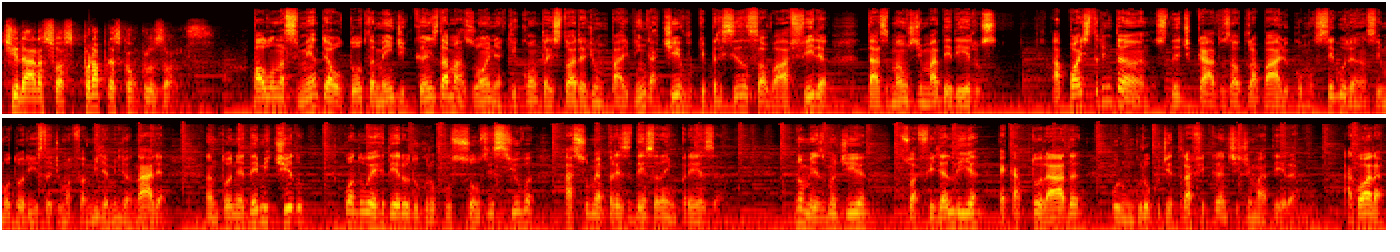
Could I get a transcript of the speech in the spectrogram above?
tirar as suas próprias conclusões. Paulo Nascimento é autor também de Cães da Amazônia, que conta a história de um pai vingativo que precisa salvar a filha das mãos de madeireiros. Após 30 anos dedicados ao trabalho como segurança e motorista de uma família milionária, Antônio é demitido quando o herdeiro do grupo Souza e Silva assume a presidência da empresa. No mesmo dia, sua filha Lia é capturada por um grupo de traficantes de madeira. Agora,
